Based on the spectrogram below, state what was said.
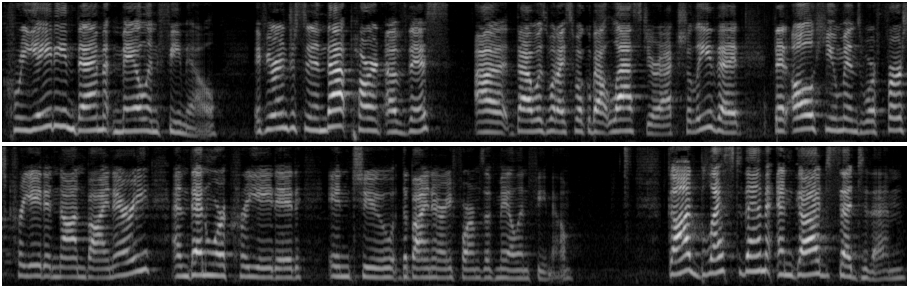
creating them male and female. If you're interested in that part of this, uh, that was what I spoke about last year, actually, that, that all humans were first created non binary and then were created into the binary forms of male and female. God blessed them, and God said to them,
